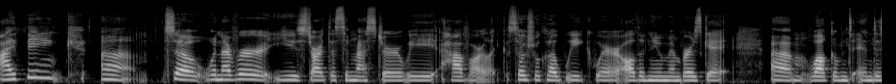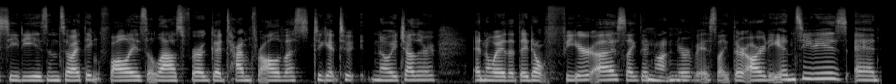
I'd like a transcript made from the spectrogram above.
I think um, so. Whenever you start the semester, we have our like social club week where all the new members get um, welcomed into CDs, and so I think Follies allows for a good time for all of us to get to know each other in a way that they don't fear us, like they're not nervous, like they're already in CDs and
